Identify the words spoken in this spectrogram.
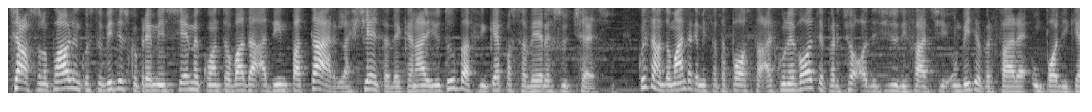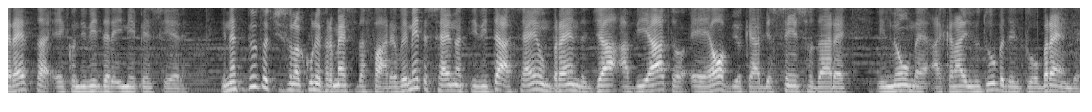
Ciao, sono Paolo e in questo video scopriamo insieme quanto vada ad impattare la scelta del canale YouTube affinché possa avere successo. Questa è una domanda che mi è stata posta alcune volte, perciò ho deciso di farci un video per fare un po' di chiarezza e condividere i miei pensieri. Innanzitutto ci sono alcune premesse da fare, ovviamente se hai un'attività, se hai un brand già avviato è ovvio che abbia senso dare il nome al canale YouTube del tuo brand.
